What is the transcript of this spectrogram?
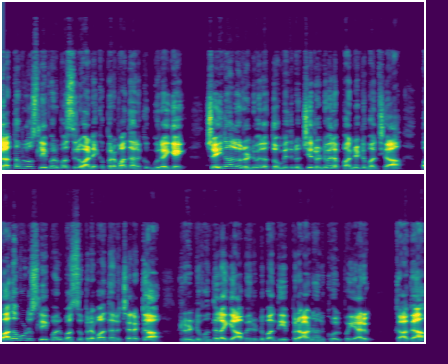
గతంలో స్లీపర్ బస్సులు అనేక ప్రమాదాలకు గురయ్యాయి. చైనాలో రెండు వేల తొమ్మిది నుంచి రెండు వేల పన్నెండు మధ్య పదమూడు స్లీపర్ బస్సు ప్రమాదాలు జరగ్గా రెండు వందల యాభై రెండు మంది ప్రాణాలు కోల్పోయారు. కాగా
